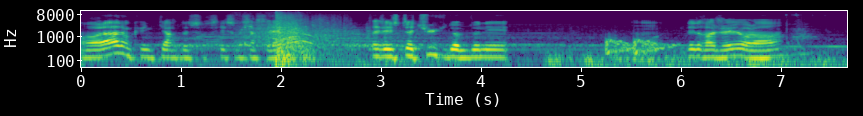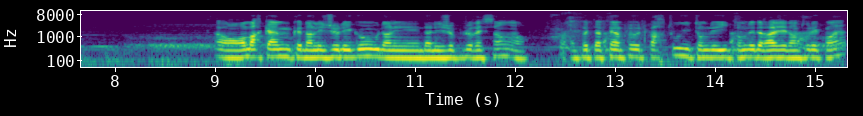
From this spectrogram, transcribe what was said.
Voilà, donc une carte de sorcier sorcière célèbre. C'est des statues qui doivent donner des dragées, voilà. Alors on remarque quand même que dans les jeux Lego ou dans les, jeux plus récents, on peut taper un peu de partout, il tombe des, il tombe des dragées dans tous les coins.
